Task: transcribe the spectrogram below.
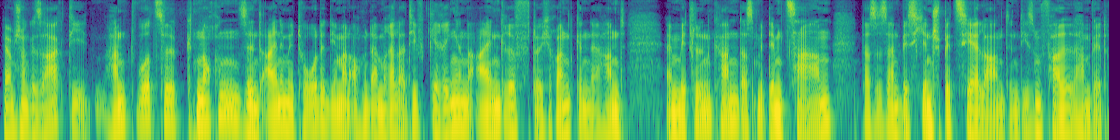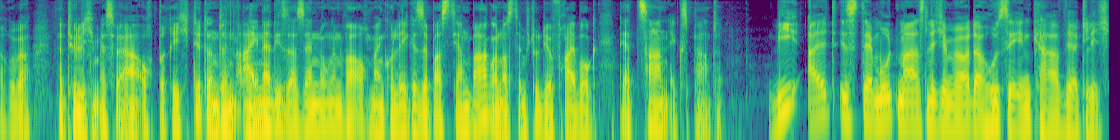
Wir haben schon gesagt, die Handwurzelknochen sind eine Methode, die man auch mit einem relativ geringen Eingriff durch Röntgen der Hand ermitteln kann. Das mit dem Zahn, das ist ein bisschen spezieller. Und in diesem Fall haben wir darüber natürlich im SWR auch berichtet. Und in einer dieser Sendungen war auch mein Kollege Sebastian Bargon aus dem Studio Freiburg, der Zahnexperte. Wie alt ist der mutmaßliche Mörder Hussein K. wirklich?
